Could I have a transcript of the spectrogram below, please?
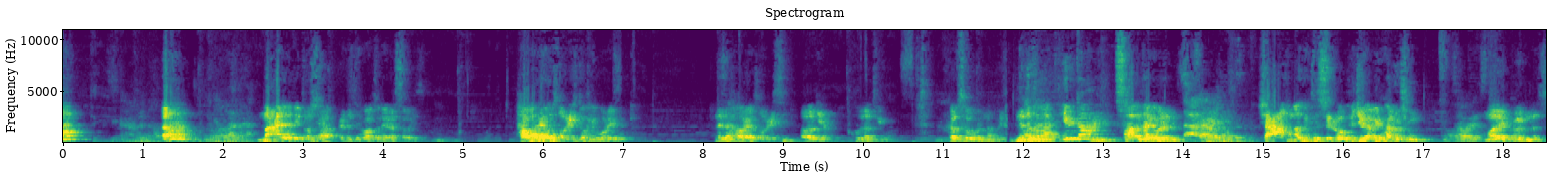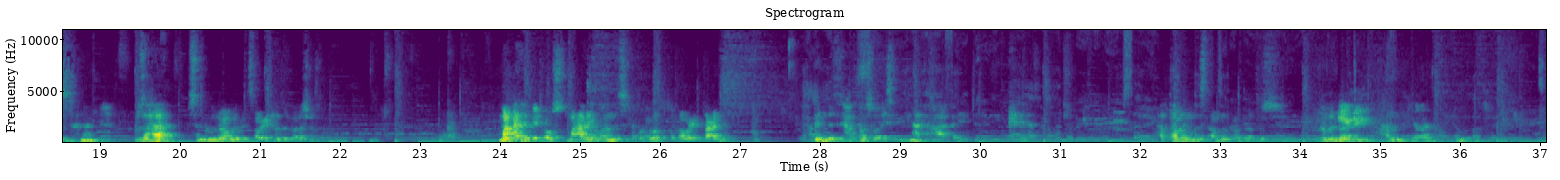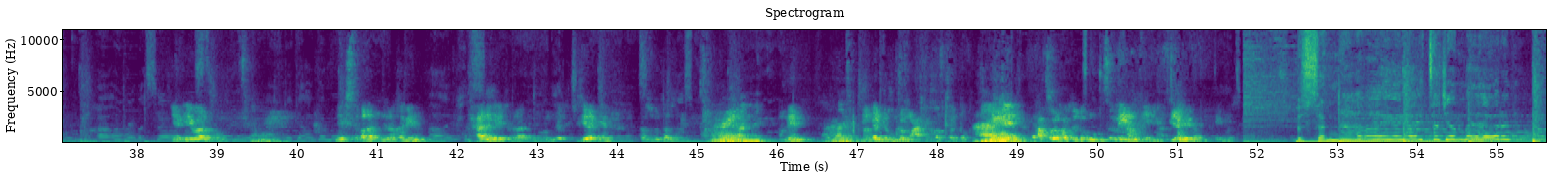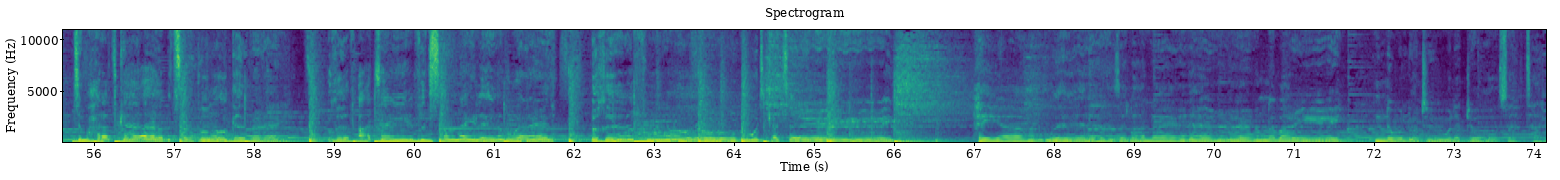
ማዕለ ጴጥሮስ ዕድል ተህዋቶ ነይራ ሰበይ ሃዋርያዊ ፀውዒት ተዋሂቦ ረይቡ ነዛ ሃዋርያ ፀውዒሲ ኣባጊዕ ኩላት እዩ ካብ ሰውርና ንድኽራት ሂድካ ሳብ እንታይ ግበረኒ ሸዓኹም ኣግኝ ተስዕቦ ሕጂ ኣብይ ሃሎ ሽሙ ማይ ጎድነስ ብዙሓት ብሰንኪ ምድራዊ ነገር ፀውዒትና ዝበላሸ ማዕረ ጴጥሮስ ማዕረ ዮሃንስ ተባሂሎ ተጠቃዊ ተዓዲ ግን እዚ ሃብታም ሰብኣይ ሰብ እናተኻፈአ ሃብታም يعني يعني يباركم نيكست قرار من رخبين حالة هي قرار من زيادة تزول تزول آمين آمين ما قال لهم لما عافي خفت لهم آمين حقوا لهم لهم مصلين بالسناية يتجمرن تمحرتك بتصبو قبري بغضعتي فتسمي لول بغض ውድቀተይ ሕያው ዘላለም ነባሪ ንውሉድ ወለዶ ሰታሪ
